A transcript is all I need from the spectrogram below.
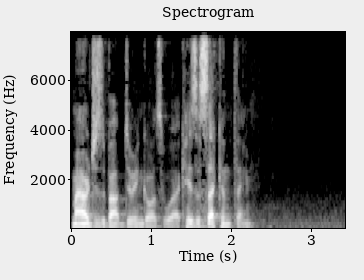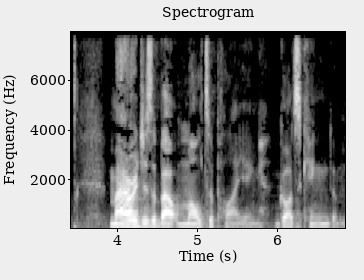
Marriage is about doing God's work. Here's the second thing marriage is about multiplying God's kingdom.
